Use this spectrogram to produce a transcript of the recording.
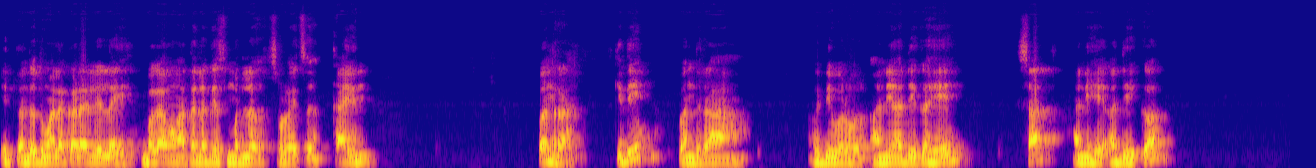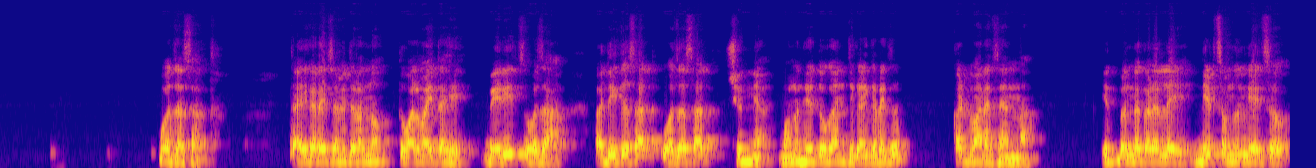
इथपर्यंत तुम्हाला कळालेलं आहे. बघा मग आता लगेच मधलं सोडवायचं. काय पंधरा. किती? पंधरा. अगदी बरोबर. आणि अधिक हे सात आणि हे अधिक वजा सात. काय करायचं मित्रांनो? तुम्हाला माहीत आहे. बेरीज वजा अधिक सात वजा सात शून्य. म्हणून हे दोघांचे काय करायचं? कट मारायचं यांना. इथपर्यंत कळालंय. नीट समजून घ्यायचं.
